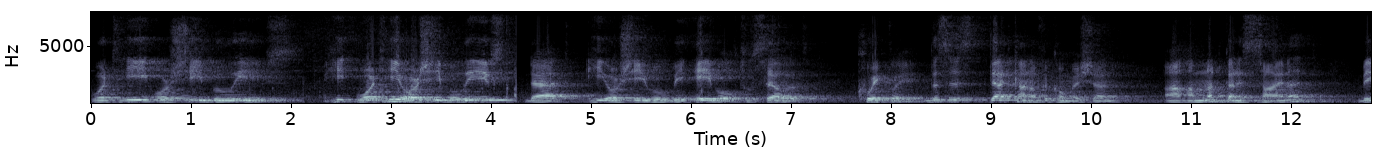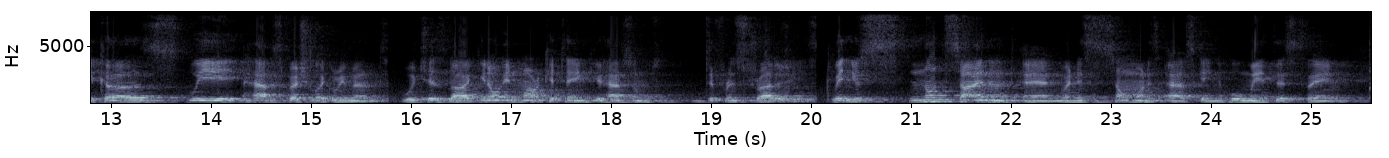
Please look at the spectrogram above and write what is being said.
what he or she believes he, what he or she believes that he or she will be able to sell it quickly. This is that kind of a commission. Uh, I'm not going to sign it because we have a special agreement which is like, you know, in marketing you have some different strategies. When you not sign it and when someone is asking who made this thing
